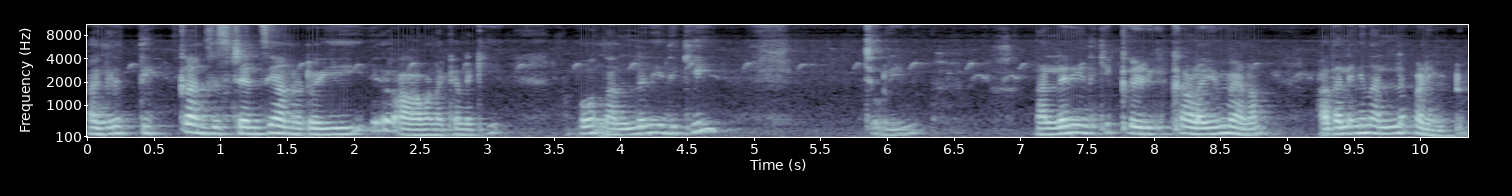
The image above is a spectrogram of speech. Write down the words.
ഭയങ്കര തിക്ക് കൺസിസ്റ്റൻസി ആണ് കേട്ടോ ഈ ആവണക്കണക്ക്. അപ്പോൾ നല്ല രീതിക്ക് ചൊറിയും. നല്ല രീതിക്ക് കഴുകി കളയും വേണം. അതല്ലെങ്കിൽ നല്ല പണി കിട്ടും.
